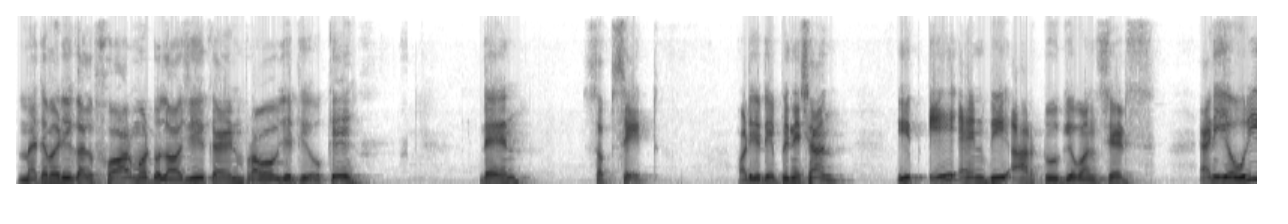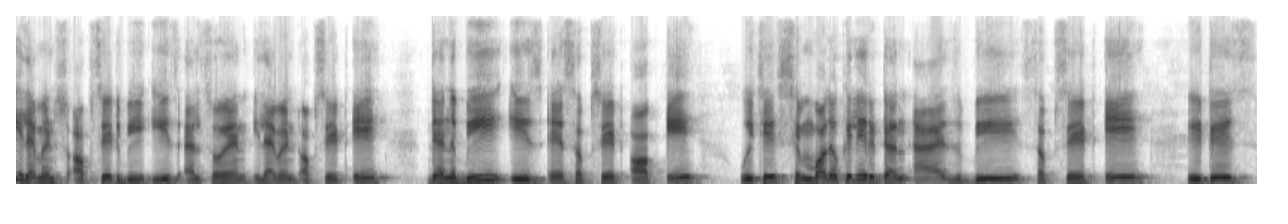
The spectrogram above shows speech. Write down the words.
mathematical form to logic and probability. Okay. Then subset. What is the definition? If A and B are two given sets and every element of set B is also an element of set A, then B is a subset of A which is symbolically written as B subset A. It is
